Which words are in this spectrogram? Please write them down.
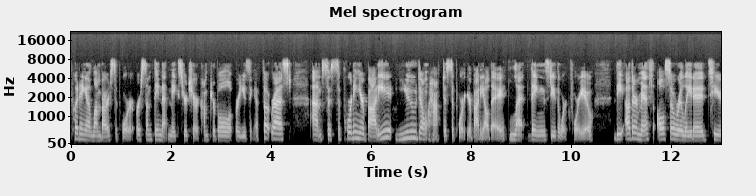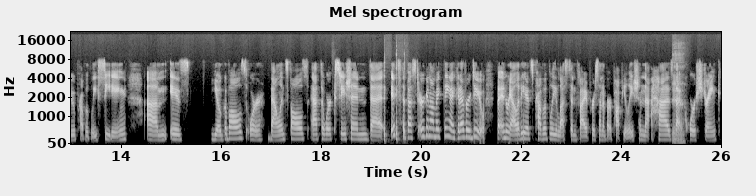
putting a lumbar support or something that makes your chair comfortable or using a footrest um, so, supporting your body, you don't have to support your body all day. Let things do the work for you. The other myth, also related to probably seating, um, is yoga balls or balance balls at the workstation that it's the best ergonomic thing I could ever do. But in reality, it's probably less than 5% of our population that has yeah. that core strength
